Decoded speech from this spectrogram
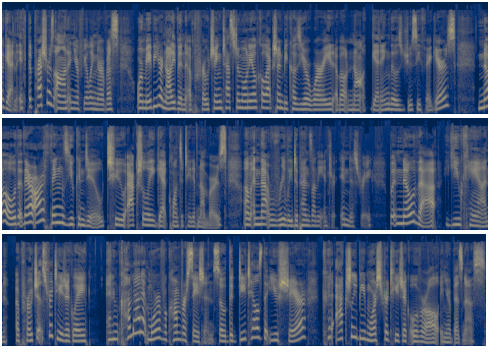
Again, if the pressure's on and you're feeling nervous, or maybe you're not even approaching testimonial collection because you're worried about not getting those juicy figures, know that there are things you can do to actually get quantitative numbers. Um, and that really depends on the inter- industry. But know that you can approach it strategically and come at it more of a conversation. So the details that you share could actually be more strategic overall in your business.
